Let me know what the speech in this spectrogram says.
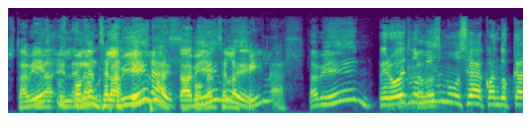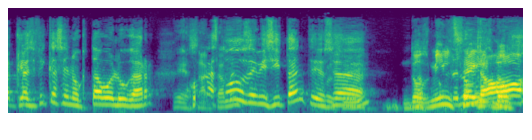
Está bien, la- pues en la- pónganse está las bien, pilas. güey, está bien, pónganse las pilas. Está bien. Pero es lo mismo, o sea, cuando ca- clasificas en octavo lugar, juegas todos de visitante, o Pues sea, sí. 2006, No,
